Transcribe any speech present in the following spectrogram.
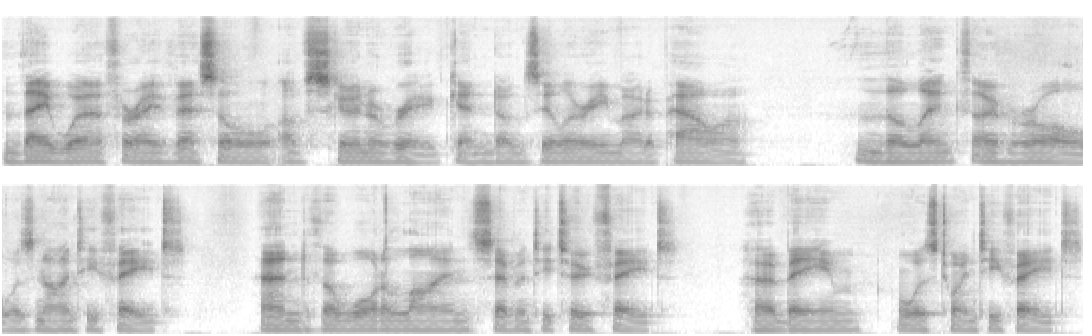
They were for a vessel of schooner rig and auxiliary motor power. The length overall was 90 feet, and the water line 72 feet. Her beam was 20 feet.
